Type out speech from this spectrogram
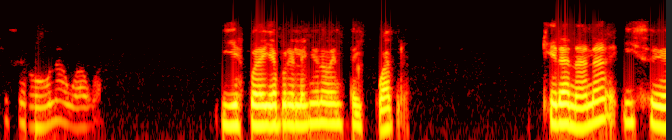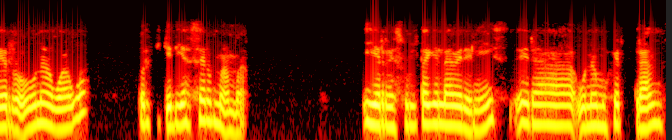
que se robó una guagua. Y es por allá por el año 94. Que era nana y se robó una guagua porque quería ser mamá. Y resulta que la Berenice era una mujer trans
